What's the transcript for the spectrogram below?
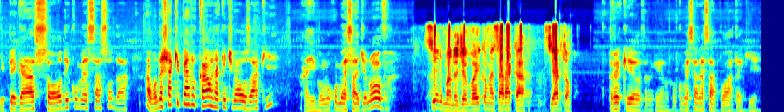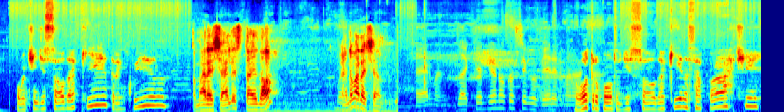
E pegar a solda e começar a soldar. Ah, vamos deixar aqui perto do carro, já que a gente vai usar aqui. Aí, vamos começar de novo? Sim, hermano, eu vou começar acá, certo? Tranquilo, tranquilo. Vou começar nessa porta aqui. Pontinho de solda aqui, tranquilo. O Marechal está aí, ó. Bueno, Marechal. É, mano. Daqui eu não consigo ver, irmão. Outro ponto de solda aqui nessa parte.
